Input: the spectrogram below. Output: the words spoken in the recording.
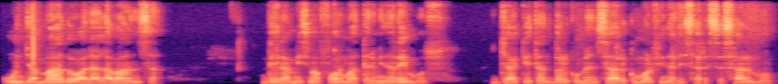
un llamado a la alabanza. De la misma forma terminaremos, ya que tanto al comenzar como al finalizar este salmo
